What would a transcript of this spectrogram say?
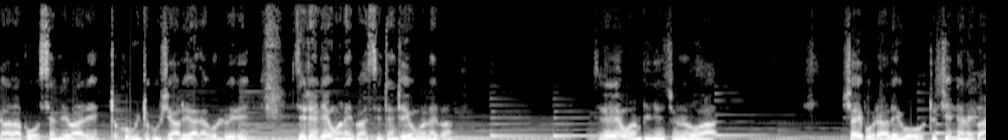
ရတာပေါ့အဆင်ပြေပါတယ်တစ်ခုပြီးတစ်ခုရှာလိုက်ရတာကိုလွယ်တယ်စက်တန်ထဲဝင်လိုက်ပါစက်တန်ထဲဝင်လိုက်ပါစ က်တန်ထဲဝင်ပြီးရင်ကျွန်တော်တို့ကရှိုက်ပေါ်တာလေးကိုတစ်ချက်နှက်လိုက်ပါ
